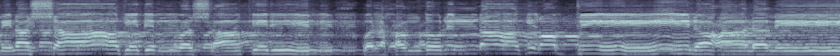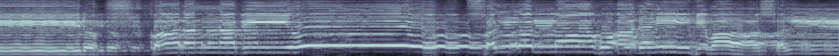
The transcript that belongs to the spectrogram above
من الشاهدين والشاكرين والحمد لله رب العالمين. قال النبي صلى الله عليه وسلم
